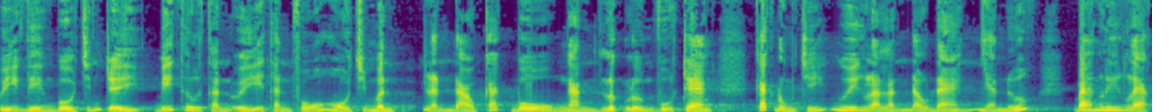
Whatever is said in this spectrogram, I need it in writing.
Ủy viên Bộ Chính trị, Bí thư Thành ủy thành phố Hồ Chí Minh, lãnh đạo các bộ, ngành, lực lượng vũ trang, các đồng chí nguyên là lãnh đạo đảng, nhà nước, Ban liên lạc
